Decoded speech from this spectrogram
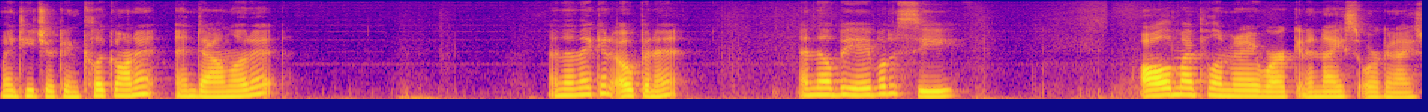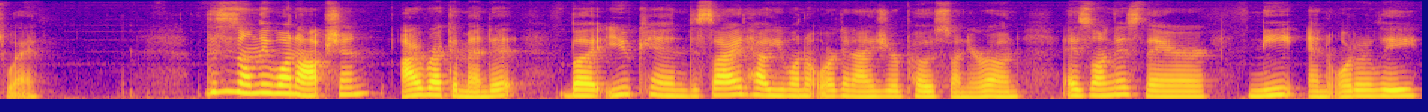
My teacher can click on it and download it. And then they can open it and they'll be able to see all of my preliminary work in a nice organized way. This is only one option. I recommend it but you can decide how you want to organize your posts on your own as long as they're neat and orderly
